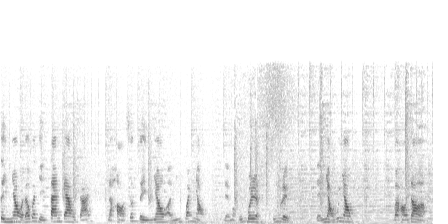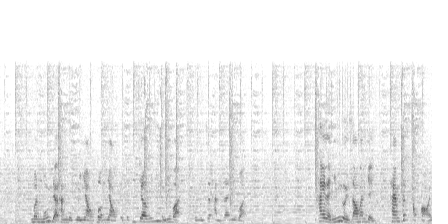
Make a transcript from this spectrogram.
tìm nhau ở đâu các anh chị? Tan cao một cái, là họ sẽ tìm nhau ở những quán nhậu để mà uống bia, uống rượu, để nhậu với nhau. Và họ sao à mình muốn trở thành một người nhậu bờm nhậu thì mình đi chơi với những người như vậy, thì mình sẽ thành ra như vậy. Hay là những người sau các anh chị? Ham thích học hỏi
